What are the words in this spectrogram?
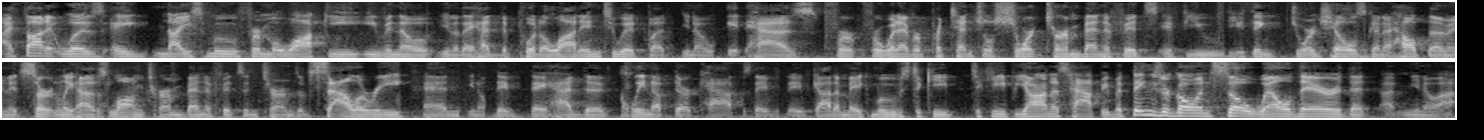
I thought it was a nice move for Milwaukee, even though you know they had to put a lot into it. But you know it has for for whatever potential short term benefits. If you if you think George Hill is going to help them, and it certainly has long term benefits in terms of salary, and you know they they had to clean up their caps. They've they've got to make moves to keep to keep Giannis happy. But things are going so well there that um, you know I,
